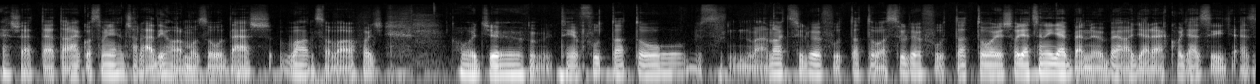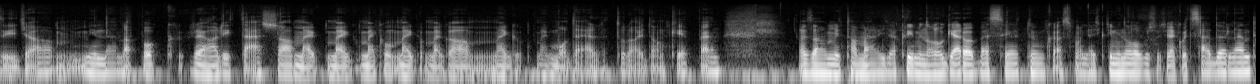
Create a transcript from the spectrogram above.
esettel találkoztam, hogy ilyen családi halmozódás van, szóval, hogy, hogy tényleg futtató, a nagyszülő futtató, a szülő futtató, és hogy egyszerűen így ebben nő be a gyerek, hogy ez így, ez így a mindennapok realitása, meg, meg, meg, meg, meg, a, meg, meg modell tulajdonképpen. Ez, amit ha már így a kriminológiáról beszéltünk, azt mondja egy kriminológus, hogy hogy Sutherland,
